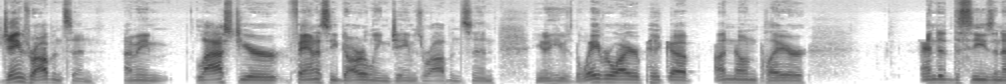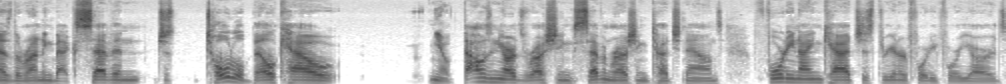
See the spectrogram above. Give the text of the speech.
James Robinson. I mean, last year, fantasy darling James Robinson. You know, he was the waiver wire pickup, unknown player. Ended the season as the running back seven, just total bell cow. You know, thousand yards rushing, seven rushing touchdowns, forty nine catches, three hundred forty four yards,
